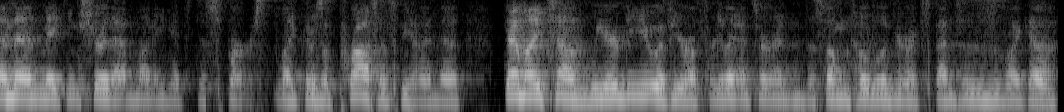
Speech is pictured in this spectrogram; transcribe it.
and then making sure that money gets dispersed. Like there's a process behind that. That might sound weird to you if you're a freelancer and the sum total of your expenses is like a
